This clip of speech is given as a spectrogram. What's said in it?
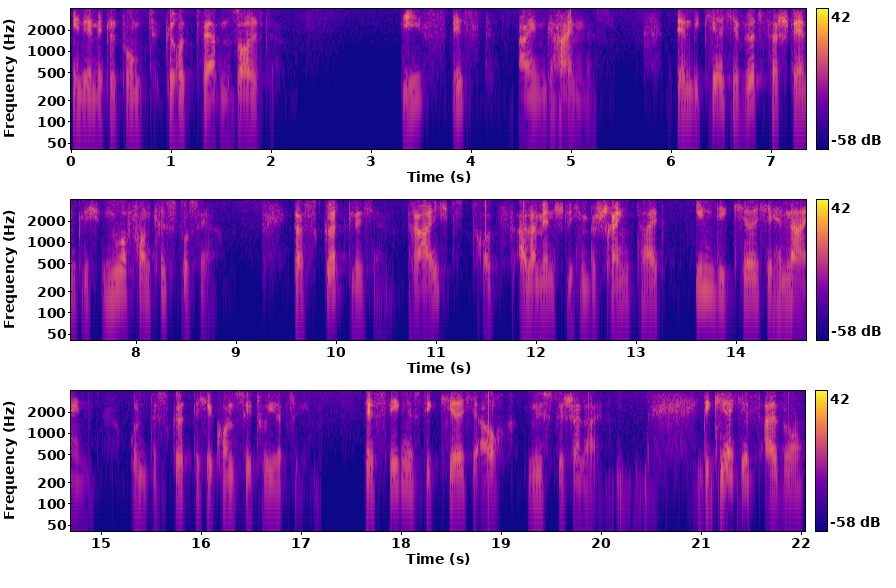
in den Mittelpunkt gerückt werden sollte. Dies ist ein Geheimnis, denn die Kirche wird verständlich nur von Christus her. Das Göttliche reicht trotz aller menschlichen Beschränktheit in die Kirche hinein und das Göttliche konstituiert sie. Deswegen ist die Kirche auch mystischer Leib. Die Kirche ist also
